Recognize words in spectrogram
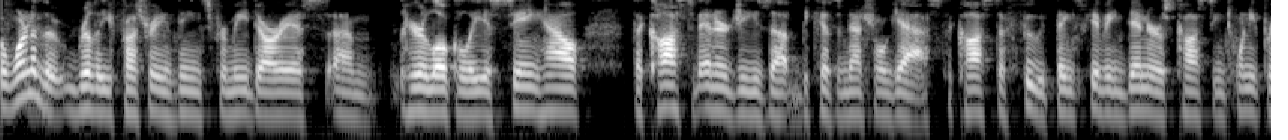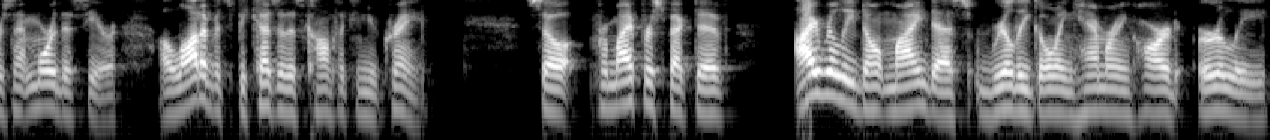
One of the really frustrating things for me, Darius, um, here locally, is seeing how the cost of energy is up because of natural gas. The cost of food, Thanksgiving dinner is costing 20% more this year. A lot of it's because of this conflict in Ukraine. So, from my perspective, I really don't mind us really going hammering hard early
